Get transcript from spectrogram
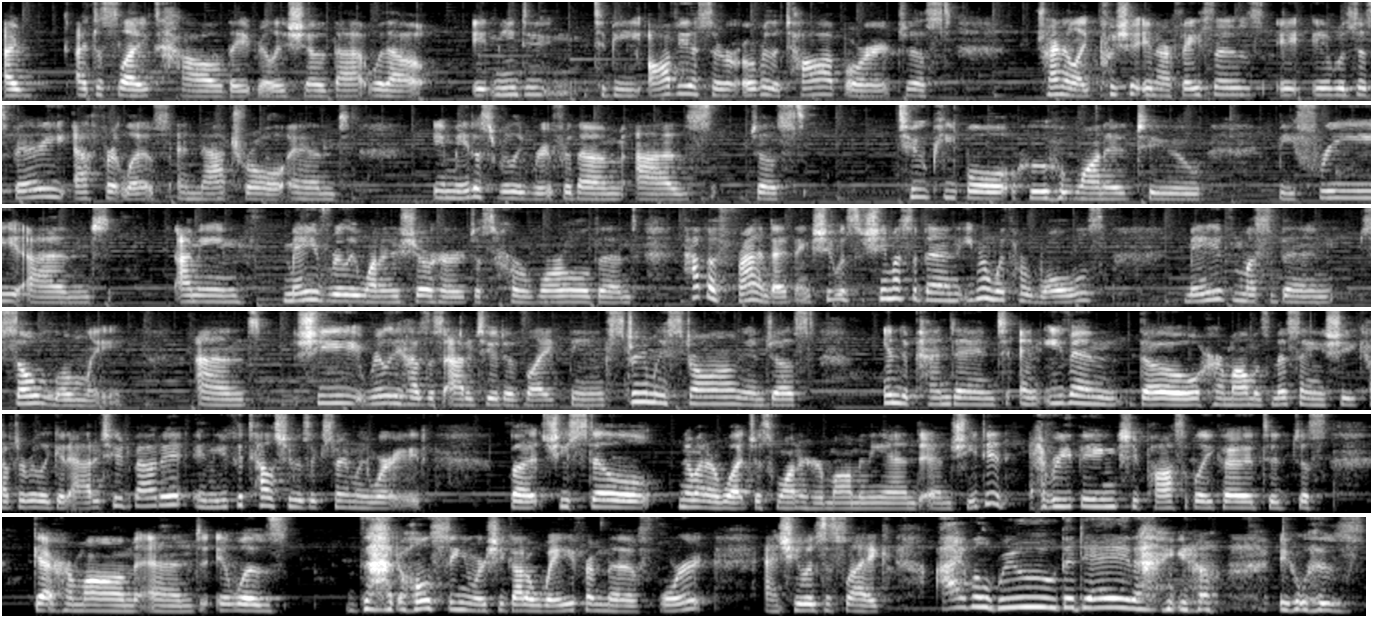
I I just liked how they really showed that without it needing to be obvious or over the top or just trying to like push it in our faces. It, it was just very effortless and natural and it made us really root for them as just two people who wanted to be free and I mean, Mebh really wanted to show her just her world and have a friend, I think. She was she must have been even with her roles, Mebh must have been so lonely. And she really has this attitude of like being extremely strong and just independent and even though her mom was missing, she kept a really good attitude about it and you could tell she was extremely worried but she still, no matter what, just wanted her mom in the end, and she did everything she possibly could to just get her mom. And it was that whole scene where she got away from the fort and she was just like, I will rue the day that, you know, it was,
